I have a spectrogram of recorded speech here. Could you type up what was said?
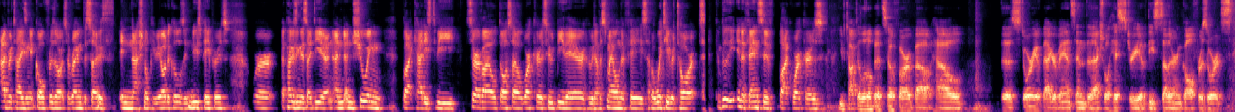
Advertising at golf resorts around the south in national periodicals, in newspapers, were opposing this idea and, and, and showing black caddies to be servile, docile workers who would be there, who would have a smile on their face, have a witty retort, completely inoffensive black workers. You've talked a little bit so far about how the story of Bagger Vance and the actual history of these southern golf resorts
